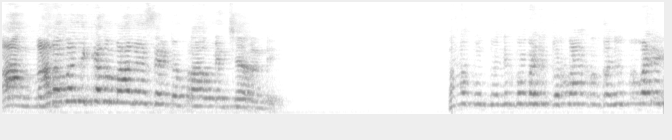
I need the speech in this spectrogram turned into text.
ఆ నడవడికను మానేసేయటం ప్రారంభించారండి. పాపంతో నింపబడి దుర్మార్గంతో నింపబడి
